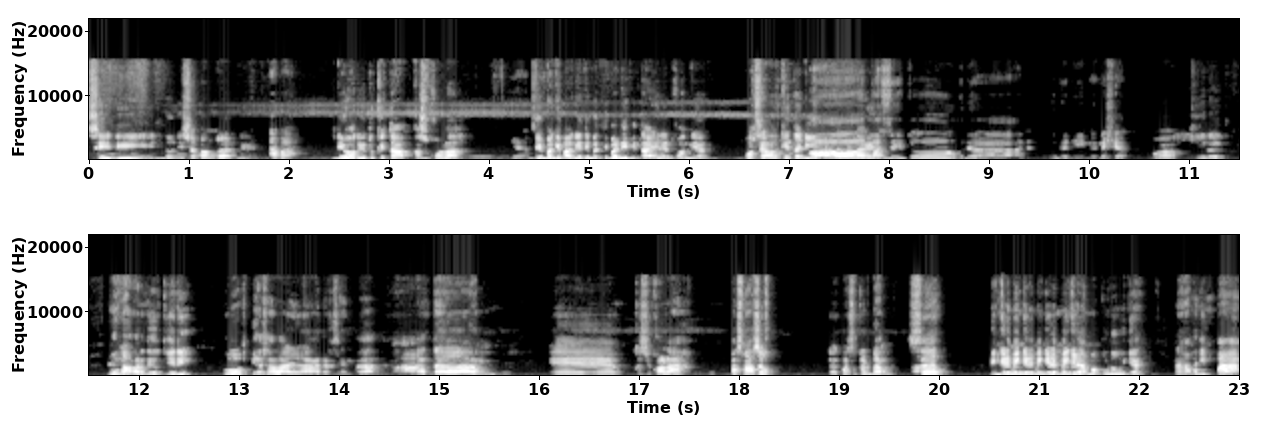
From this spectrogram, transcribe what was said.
si di Indonesia apa enggak nih? Apa? Jadi waktu itu kita ke sekolah. Ya. jadi pagi-pagi tiba-tiba dimintain handphonenya. Ponsel kita oh diminta-mintain pas itu udah ada udah di Indonesia? Wah gila itu. Gue nggak ngerti itu. Jadi gue biasalah ya anak SMA ah, datang eh ke sekolah. Pas masuk masuk gerbang. Set. Minggir minggir minggir minggir sama gurunya. Nah apa nih pak?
